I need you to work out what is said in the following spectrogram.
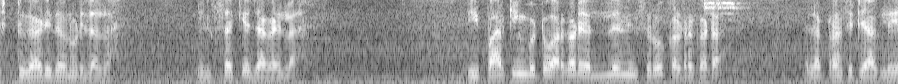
ಎಷ್ಟು ಗಾಡಿ ಇದಾವೆ ನೋಡಿಲ್ಲಲ್ಲ ನಿಲ್ಸೋಕ್ಕೆ ಜಾಗ ಇಲ್ಲ. ಈ ಪಾರ್ಕಿಂಗ್ ಬಿಟ್ಟು ಹೊರಗಡೆ ಎಲ್ಲೇ ನಿಲ್ಸಿರೋ ಕಳ್ಳರ ಕಾಟ. ಎಲೆಕ್ಟ್ರಾನ್ ಸಿಟಿ ಆಗಲಿ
